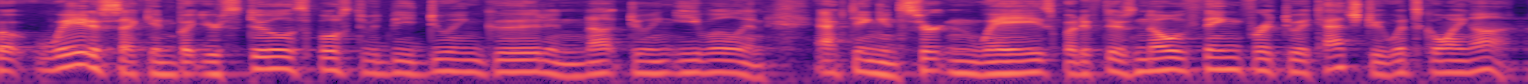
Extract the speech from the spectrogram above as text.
But wait a second, but you're still supposed to be doing good and not doing evil and acting in certain ways. But if there's no thing for it to attach to, what's going on?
